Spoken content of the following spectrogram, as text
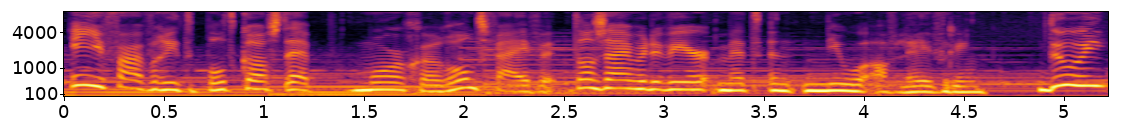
in je favoriete podcast-app. Morgen rond 5, dan zijn we er weer met een nieuwe aflevering. Doei!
